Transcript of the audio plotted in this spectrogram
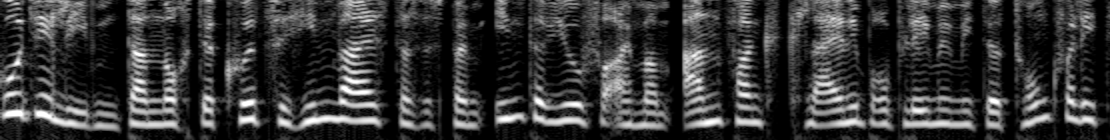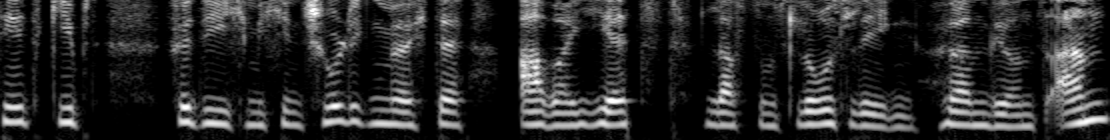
Gut, ihr Lieben, dann noch der kurze Hinweis, dass es beim Interview vor allem am Anfang kleine Probleme mit der Tonqualität gibt, für die ich mich entschuldigen möchte. Aber jetzt lasst uns loslegen. Hören wir uns an,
